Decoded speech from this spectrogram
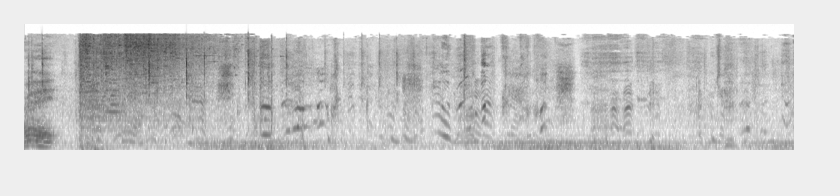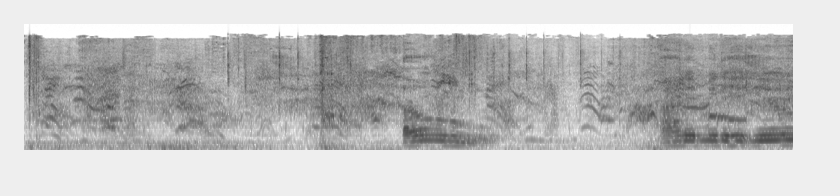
Alright. Oh! I didn't mean to hit you.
